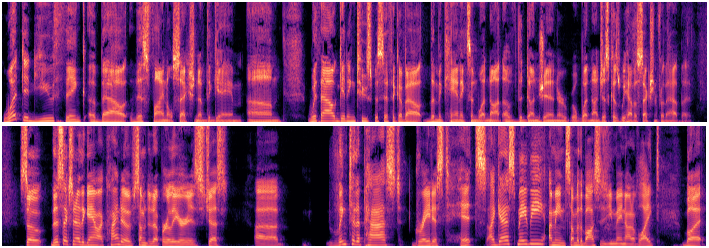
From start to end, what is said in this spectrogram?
What did you think about this final section of the game? Um, without getting too specific about the mechanics and whatnot of the dungeon or whatnot, just because we have a section for that. But So this section of the game, I kind of summed it up earlier, is just uh, Link to the Past greatest hits, I guess, maybe. I mean, some of the bosses you may not have liked, but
